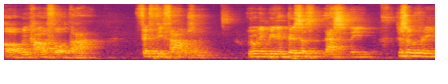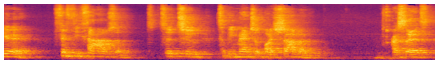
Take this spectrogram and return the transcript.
Oh, we can't afford that. Fifty thousand. We've only been in business less than just over a year. Fifty thousand to, to, to be mentored by Sharon. I said,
